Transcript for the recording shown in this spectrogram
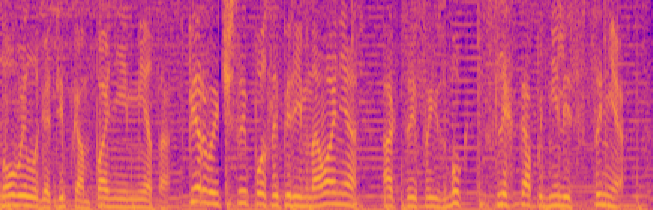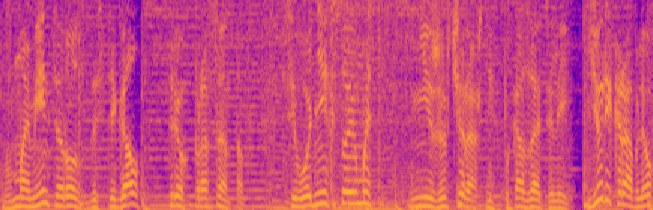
новый логотип компании Meta. В первые часы после переименования акции Facebook слегка поднялись в цене. В моменте рост достигал 3%. Сегодня их стоимость ниже вчерашних показателей. Юрий Кораблев,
